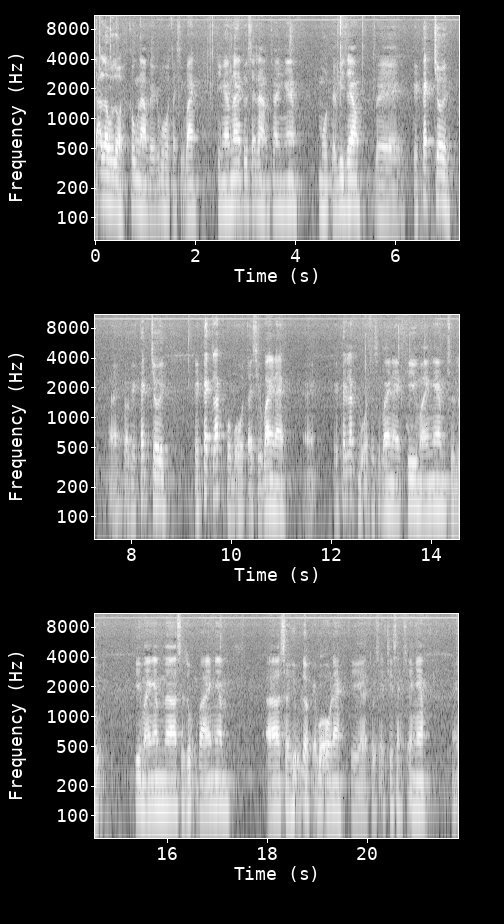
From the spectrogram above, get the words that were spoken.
đã lâu rồi không làm về cái bộ hột tài xỉu bay thì ngày hôm nay tôi sẽ làm cho anh em một cái video về cái cách chơi đấy, và cái cách chơi cái cách lắc của bộ tài xỉu bay này. Đấy cái cách lắc bộ tài xỉu bay này khi mà anh em sử dụng khi mà anh em uh, sử dụng và anh em uh, sở hữu được cái bộ này thì uh, tôi sẽ chia sẻ cho anh em. Đấy,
